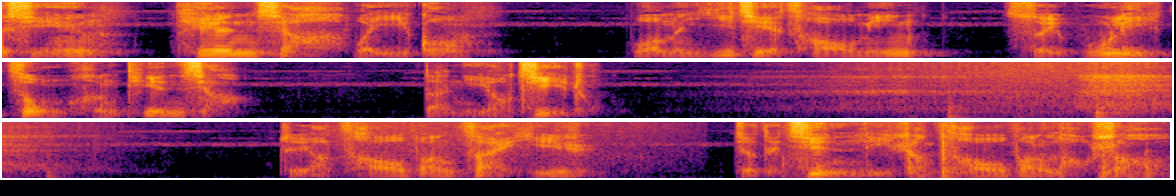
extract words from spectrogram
之行，天下为公。我们一介草民，虽无力纵横天下，但你要记住，只要曹邦在一日，就得尽力让曹邦老少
